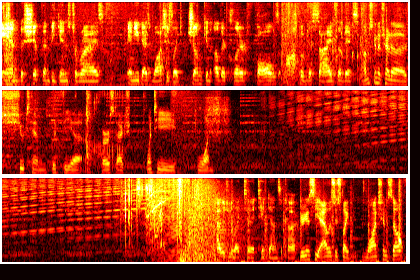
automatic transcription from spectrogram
And the ship then begins to rise, and you guys watch as like junk and other clutter falls off of the sides of it. I'm just gonna try to shoot him with the uh, burst action. Twenty-one. Would you like to take down Zakar? You're gonna see Atlas just like launch himself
